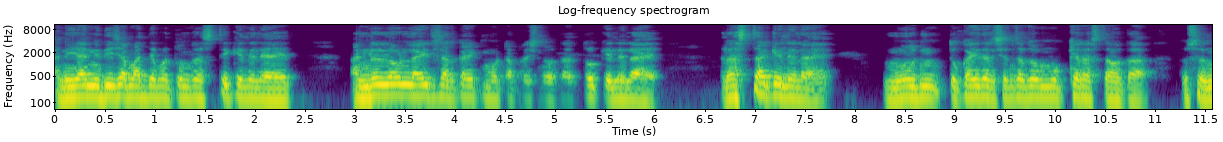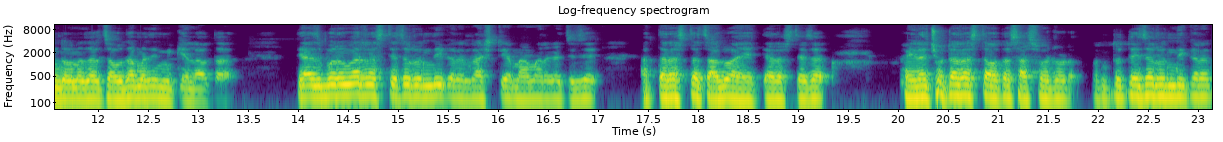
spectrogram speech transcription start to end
आणि या निधीच्या माध्यमातून रस्ते केलेले आहेत. अंडरग्राऊंड लाइट सारखा एक मोठा प्रश्न होता तो केलेला आहे. रस्ता केलेला आहे. मूळ तुकाई दर्शनचा जो मुख्य रस्ता होता तो सन दोन हजार चौदा मध्ये मी केला होता. त्याचबरोबर रस्त्याचं रुंदीकरण राष्ट्रीय महामार्गाचे जे आता रस्ता चालू आहे त्या रस्त्याचा पहिला छोटा रस्ता होता सासवड रोड पण तो त्याचं रुंदीकरण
